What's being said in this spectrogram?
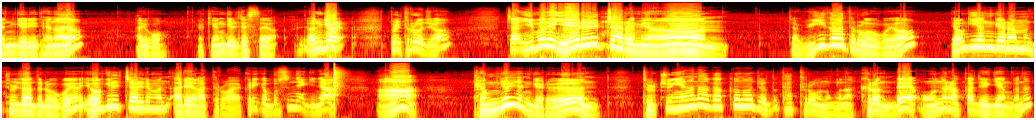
연결이 되나요? 아이고 이렇게 연결됐어요. 연결 불 들어오죠. 자 이번에 얘를 자르면 자 위가 들어오고요. 여기 연결하면 둘 다 들어오고요. 여기를 자르면 아래가 들어와요. 그러니까 무슨 얘기냐? 아 병렬 연결은 둘 중에 하나가 끊어져도 다 들어오는구나. 그런데 오늘 아까 얘기한 거는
